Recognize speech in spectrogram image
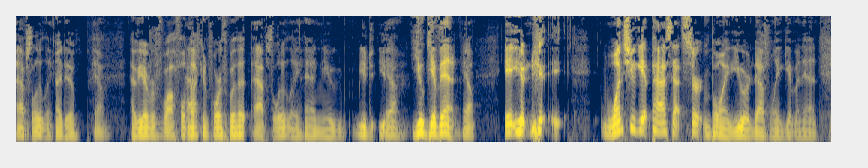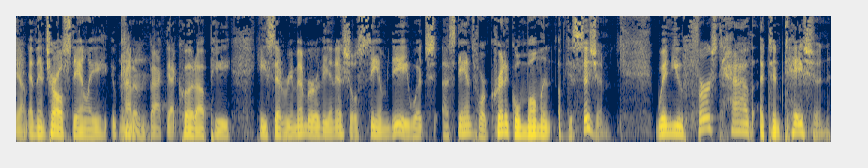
Absolutely. I do. Yeah. Have you ever waffled back and forth with it Absolutely. and you you, you Yeah. you give in? Yeah. It, you, you, it- once you get past that certain point, you are definitely giving in. Yeah. Mm-hmm. And then Charles Stanley kind of backed that quote up. He he said, "Remember the initial CMD, which uh, stands for critical moment of decision." When you first have a temptation,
